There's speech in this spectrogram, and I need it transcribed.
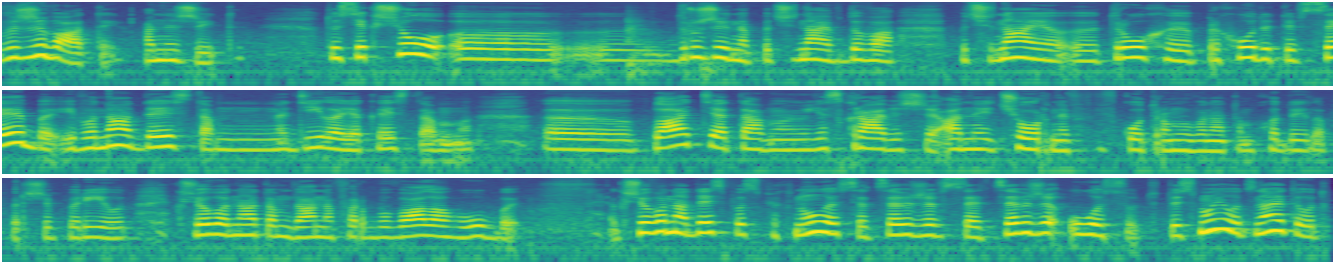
виживати, а не жити. Тобто, якщо е, е, дружина починає вдова, починає е, трохи приходити в себе, і вона десь там наділа якесь там е, плаття там яскравіше, а не чорне, в котрому вона там ходила в перший період. Якщо вона там да, нафарбувала губи. Якщо вона десь поспіхнулася, це вже все, це вже осуд. Тобто ми, от знаєте, от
